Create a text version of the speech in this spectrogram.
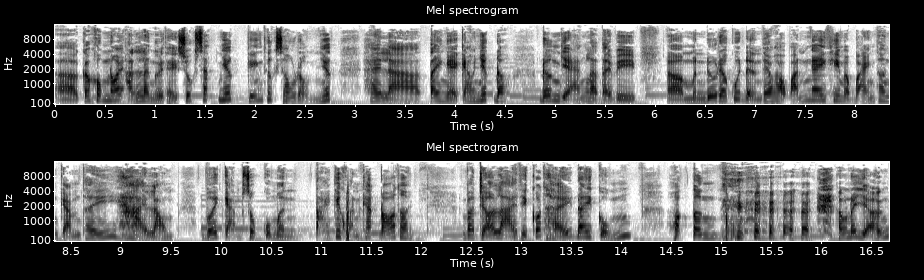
à, có không nói ảnh là người thầy xuất sắc nhất kiến thức sâu rộng nhất hay là tay nghề cao nhất đâu. Đơn giản là tại vì à, mình đưa ra quyết định theo học ảnh ngay khi mà bản thân cảm thấy hài lòng với cảm xúc của mình tại cái khoảnh khắc đó thôi. Và trở lại thì có thể đây cũng hoặc từng không nói giỡn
